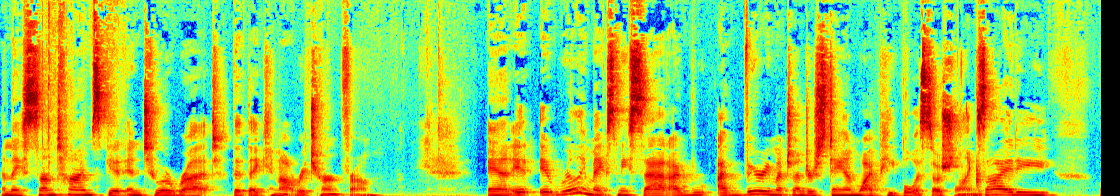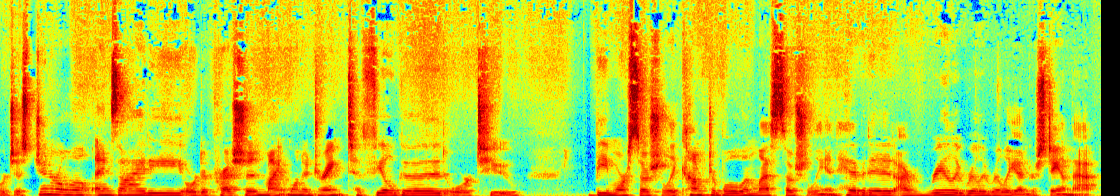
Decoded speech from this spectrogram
And they sometimes get into a rut that they cannot return from. And it, it really makes me sad. I, I very much understand why people with social anxiety or just general anxiety or depression might want to drink to feel good or to be more socially comfortable and less socially inhibited. I really, really, really understand that.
